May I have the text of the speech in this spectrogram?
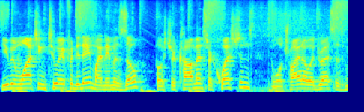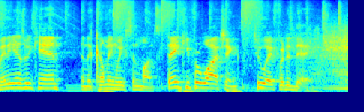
You've been watching 2A for Today. My name is Zoe. Post your comments or questions, and we'll try to address as many as we can in the coming weeks and months. Thank you for watching 2A for Today.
